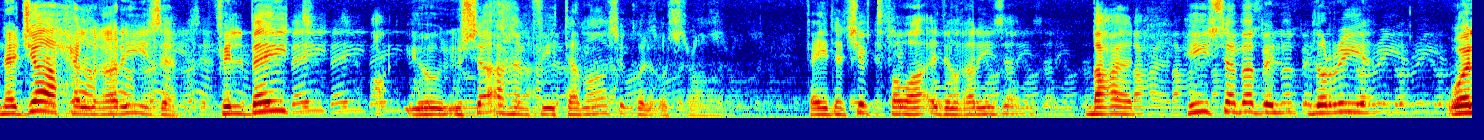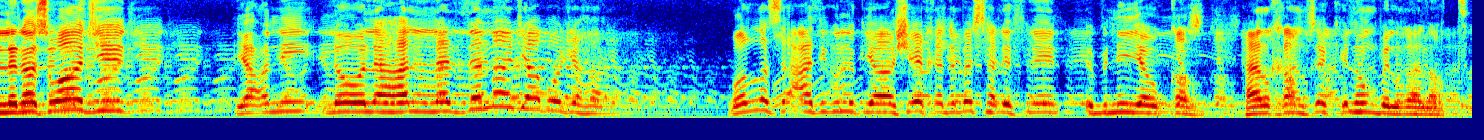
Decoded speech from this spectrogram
نجاح الغريزة في البيت يساهم في تماسك الأسرة. فإذا شفت فوائد الغريزة بعد هي سبب الذرية. ولا ناس واجد يعني لولا هاللذة ما جابوا جهال والله ساعات يقول لك يا شيخ أنا بس هالاثنين بنية وقصد هالخمسة كلهم بالغلط.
